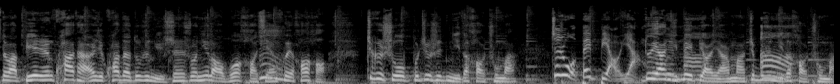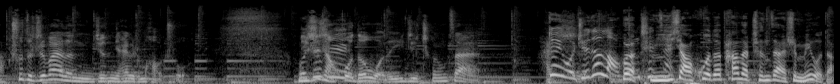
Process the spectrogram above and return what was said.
对吧，别人夸他，而且夸的都是女生，说你老婆好好贤惠，好好。这个时候不就是你的好处吗？这是我被表扬。对呀，你被表扬吗？这不是你的好处吗？除此之外呢？你觉得你还有什么好处？你是想获得我的一句称赞？对，我觉得老公称赞。你想获得他的称赞是没有的。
